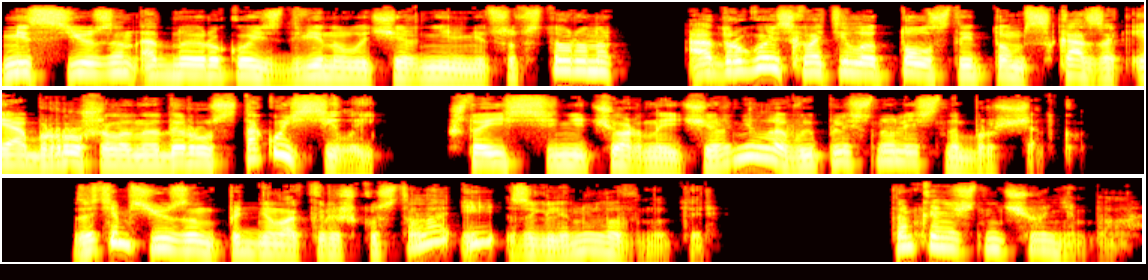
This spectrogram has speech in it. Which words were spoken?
мисс Сьюзен одной рукой сдвинула чернильницу в сторону, а другой схватила толстый том сказок и обрушила на дыру с такой силой, что из сине-черные чернила выплеснулись на брусчатку. Затем Сьюзен подняла крышку стола и заглянула внутрь. Там, конечно, ничего не было.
